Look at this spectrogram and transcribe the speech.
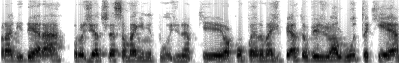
para liderar projetos dessa magnitude, né? Porque eu acompanhando mais de perto, eu vejo a luta que é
